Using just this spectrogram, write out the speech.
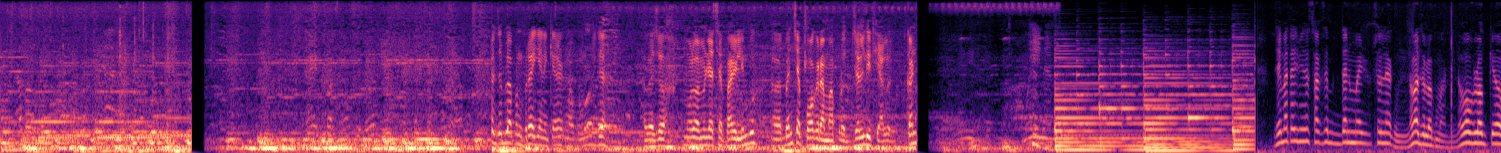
જબલા પણ ભરાઈ ગયા ને ક્યારેકમાં પણ મૂકી દીધા હવે જો મળવા મીડ્યા છે ભાઈ લીંબુ. હવે બનશે પ્રોગ્રામ આપણો જલ્દીથી હાલો. જય માતાજી મિત્રો સાક્ષી બધાને મારી એક નવા જ વ્લોગમાં નવો વ્લોગ કયો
